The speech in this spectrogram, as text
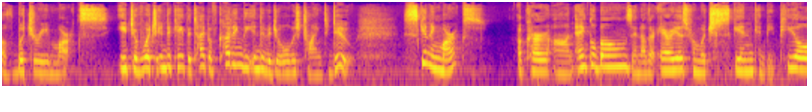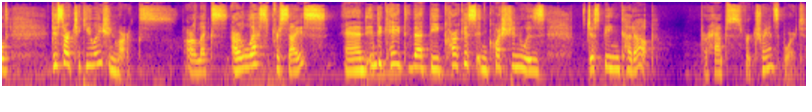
of butchery marks, each of which indicate the type of cutting the individual was trying to do. Skinning marks occur on ankle bones and other areas from which skin can be peeled. Disarticulation marks are less, are less precise and indicate that the carcass in question was just being cut up, perhaps for transport.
